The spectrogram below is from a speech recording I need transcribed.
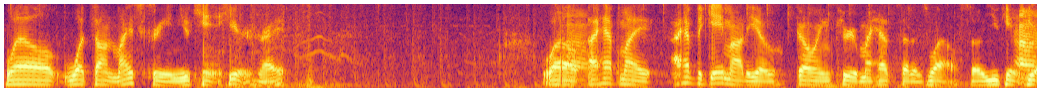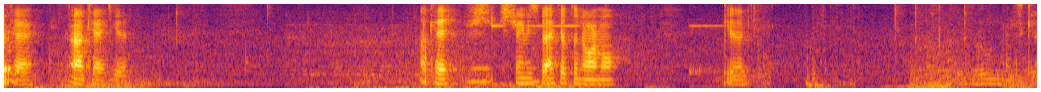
Well, what's on my screen you can't hear, right? Well, Oh. I have my I have the game audio going through my headset as well, so you can't Oh, hear. it. Okay. Good. Okay, stream's back up to normal. Good. That's good.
